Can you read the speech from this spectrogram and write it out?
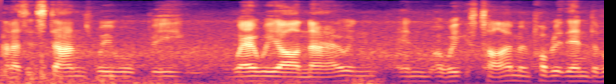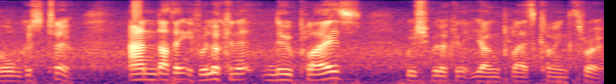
and as it stands, we will be where we are now in, in a week's time and probably at the end of August too. And I think if we're looking at new players, we should be looking at young players coming through.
